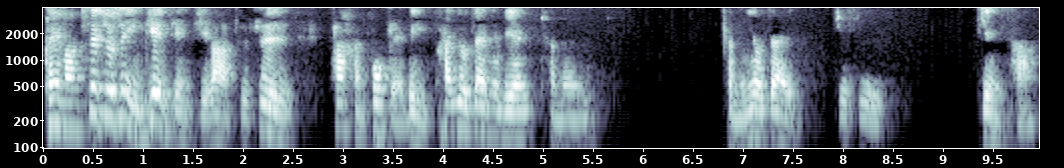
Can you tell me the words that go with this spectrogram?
可以吗？这就是影片剪辑啦，只是它很不给力，它又在那边可能可能又在就是检查。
